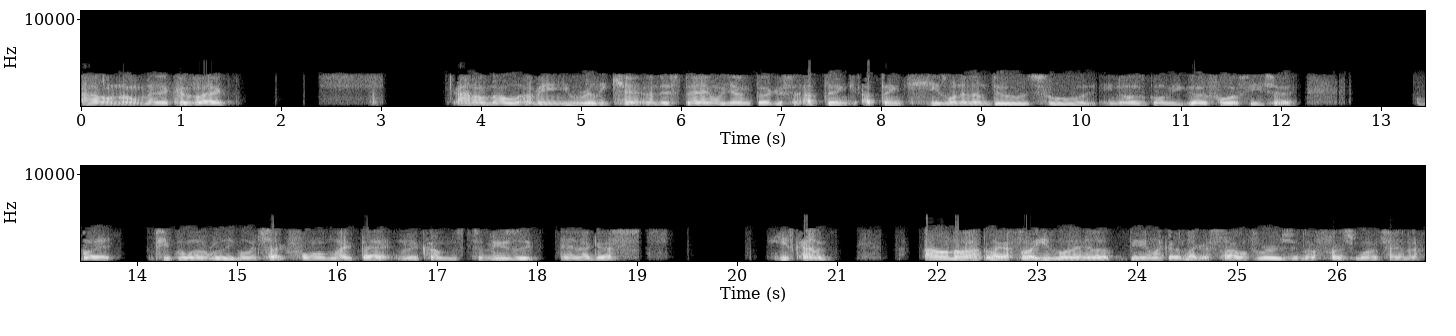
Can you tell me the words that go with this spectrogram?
I don't know, man. Cause like, I don't know. I mean, you really can't understand what Young Thug is saying. I think, I think he's one of them dudes who, you know, is going to be good for a feature, but people aren't really going to check for him like that when it comes to music. And I guess he's kind of, I don't know. Like I feel like he's going to end up being like a like a South version of French Montana.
